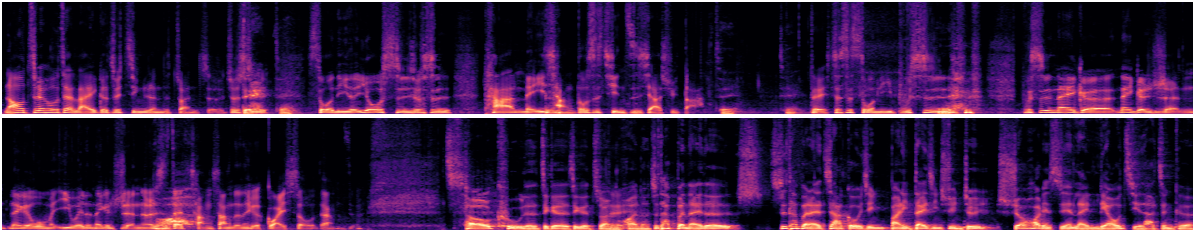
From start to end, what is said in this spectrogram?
然后最后再来一个最惊人的转折，就是索尼的优势就是他每一场都是亲自下去打。对，对，对，就是索尼不是 不是那个那个人，那个我们以为的那个人，而是在场上的那个怪兽这样子。超酷的这个这个转换呢，就他本来的，其实他本来架构已经把你带进去，你就需要花点时间来了解他整个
